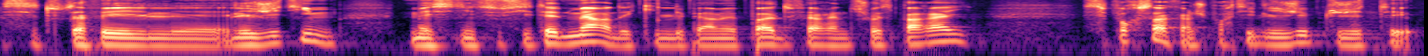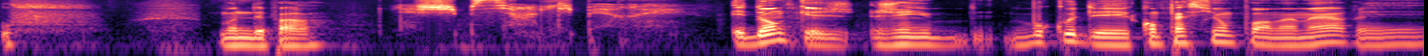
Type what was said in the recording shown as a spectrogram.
C'est tout à fait lé- légitime. Mais c'est une société de merde qui ne lui permet pas de faire une chose pareille. C'est pour ça, quand je suis parti de l'Égypte, j'étais ouf, bonne départ. L'Égyptien libéré. Et donc, j'ai eu beaucoup de compassion pour ma mère et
